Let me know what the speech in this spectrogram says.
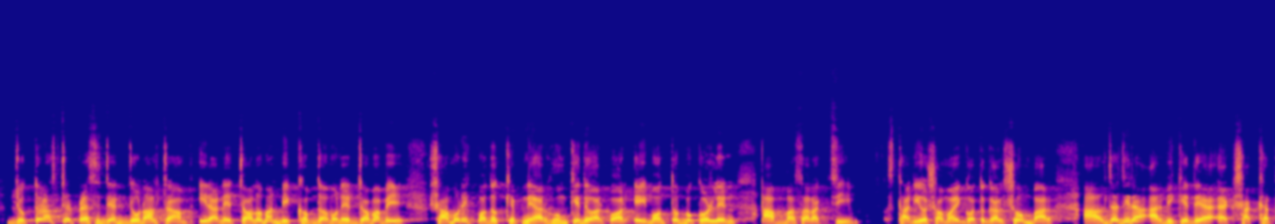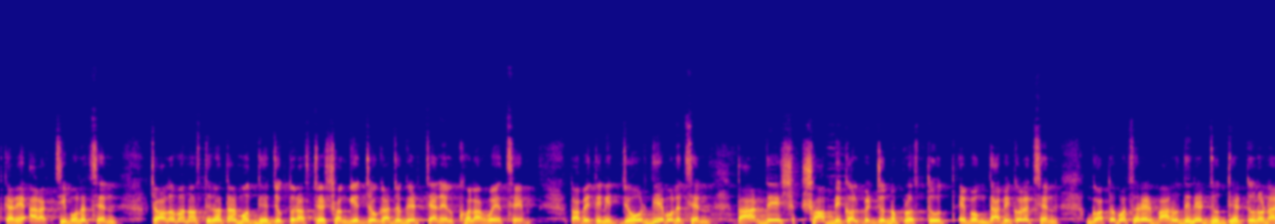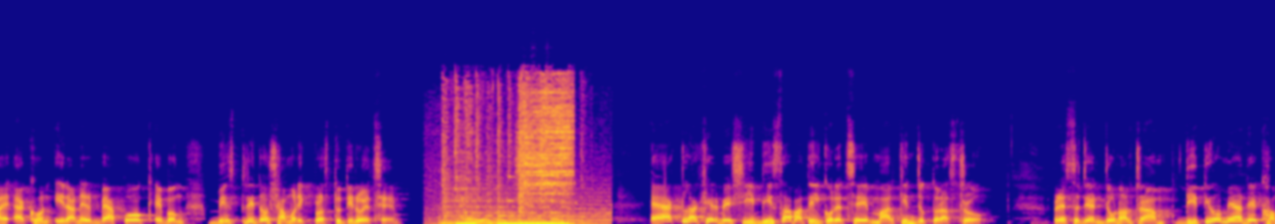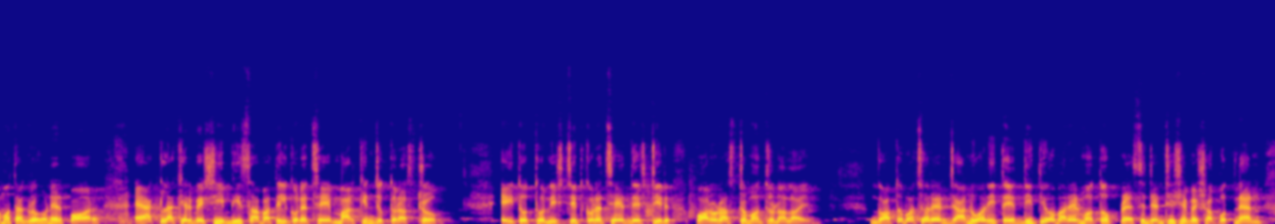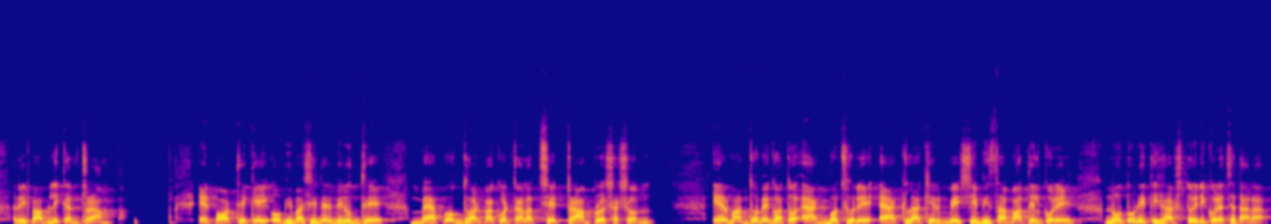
যুক্তরাষ্ট্রের প্রেসিডেন্ট ডোনাল্ড ট্রাম্প ইরানে চলমান বিক্ষোভ দমনের জবাবে সামরিক পদক্ষেপ নেয়ার হুমকি দেওয়ার পর এই মন্তব্য করলেন আব্বাস আরাকচি। স্থানীয় সময় গতকাল সোমবার আল জাজিরা আরবিকে দেয়া এক সাক্ষাৎকারে আরাকচি বলেছেন, চলমান অস্থিরতার মধ্যে যুক্তরাষ্ট্রের সঙ্গে যোগাযোগের চ্যানেল খোলা হয়েছে। তবে তিনি জোর দিয়ে বলেছেন, তার দেশ সব বিকল্পের জন্য প্রস্তুত এবং দাবি করেছেন, গত বছরের বারো দিনের যুদ্ধের তুলনায় এখন ইরানের ব্যাপক এবং বিস্তৃত সামরিক প্রস্তুতি রয়েছে। এক লাখের বেশি ভিসা বাতিল করেছে মার্কিন যুক্তরাষ্ট্র। প্রেসিডেন্ট ডোনাল্ড ট্রাম্প দ্বিতীয় মেয়াদে ক্ষমতা গ্রহণের পর এক লাখের বেশি ভিসা বাতিল করেছে মার্কিন যুক্তরাষ্ট্র। এই তথ্য নিশ্চিত করেছে দেশটির পররাষ্ট্র মন্ত্রণালয়। গত বছরের জানুয়ারিতে দ্বিতীয়বারের মতো প্রেসিডেন্ট হিসেবে শপথ নেন রিপাবলিকান ট্রাম্প। এরপর থেকেই অভিবাসীদের বিরুদ্ধে ব্যাপক ধরপাকড় চালাচ্ছে ট্রাম্প প্রশাসন। এর মাধ্যমে গত এক বছরে এক লাখের বেশি ভিসা বাতিল করে নতুন ইতিহাস তৈরি করেছে তারা।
